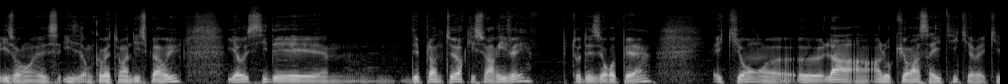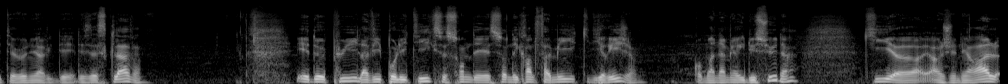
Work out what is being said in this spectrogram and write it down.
ils, ont, complètement disparu. Il y a aussi des, euh, des planteurs qui sont arrivés, plutôt des Européens, et qui ont, euh, là, en, en l'occurrence Haïti, qui, avait, qui était venu avec des, esclaves. Et depuis, la vie politique, ce sont des, ce sont des grandes familles qui dirigent, comme en Amérique du Sud, hein, qui, euh, en général,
